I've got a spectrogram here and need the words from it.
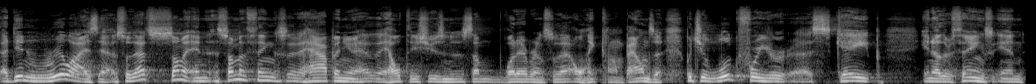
I didn't realize that. So that's some, and some of the things that happen, you have the health issues and some whatever. And so that only compounds it, but you look for your escape in other things. And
